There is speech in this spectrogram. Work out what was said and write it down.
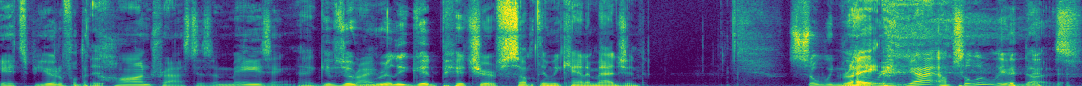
It's beautiful. The contrast is amazing. It gives you a really good picture of something we can't imagine. So when Right? you read, yeah, absolutely, it does.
